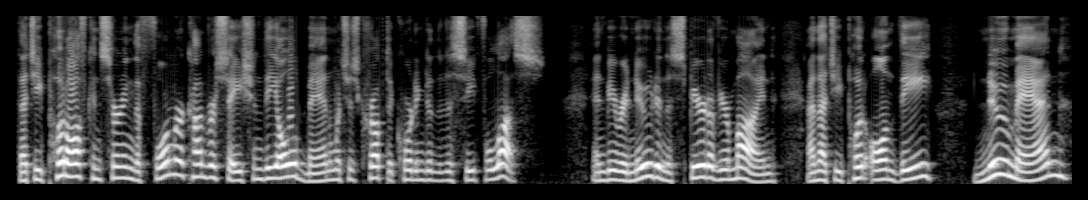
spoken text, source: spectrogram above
That ye put off concerning the former conversation the old man which is corrupt according to the deceitful lusts, and be renewed in the spirit of your mind, and that ye put on the new man,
